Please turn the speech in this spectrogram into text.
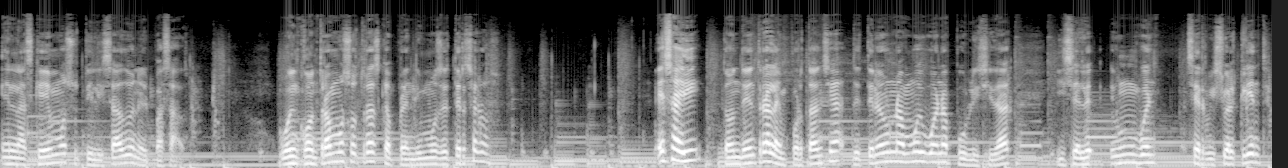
en las que hemos utilizado en el pasado o encontramos otras que aprendimos de terceros. Es ahí donde entra la importancia de tener una muy buena publicidad y un buen servicio al cliente,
